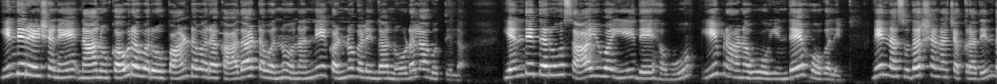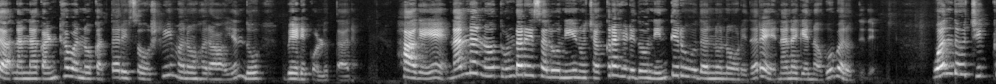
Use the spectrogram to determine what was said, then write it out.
ಇಂದಿರೇಶನೇ, ನಾನು ಕೌರವರು ಪಾಂಡವರ ಕಾದಾಟವನ್ನು ನನ್ನೇ ಕಣ್ಣುಗಳಿಂದ ನೋಡಲಾಗುತ್ತಿಲ್ಲ. ಎಂದಿದ್ದರೂ ಸಾಯುವ ಈ ದೇಹವು, ಈ ಪ್ರಾಣವು ಹಿಂದೆ ಹೋಗಲಿ. ನಿನ್ನ ಸುದರ್ಶನ ಚಕ್ರದಿಂದ ನನ್ನ ಕಂಠವನ್ನು ಕತ್ತರಿಸೋ ಶ್ರೀ ಮನೋಹರ ಎಂದು ಬೇಡಿಕೊಳ್ಳುತ್ತಾನೆ ಹಾಗೆಯೇ ನನ್ನನ್ನು ತುಂಡರಿಸಲು ನೀನು ಚಕ್ರ ಹಿಡಿದು ನಿಂತಿರುವುದನ್ನು ನೋಡಿದರೆ ನನಗೆ ನಗು ಬರುತ್ತಿದೆ. ಒಂದು ಚಿಕ್ಕ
